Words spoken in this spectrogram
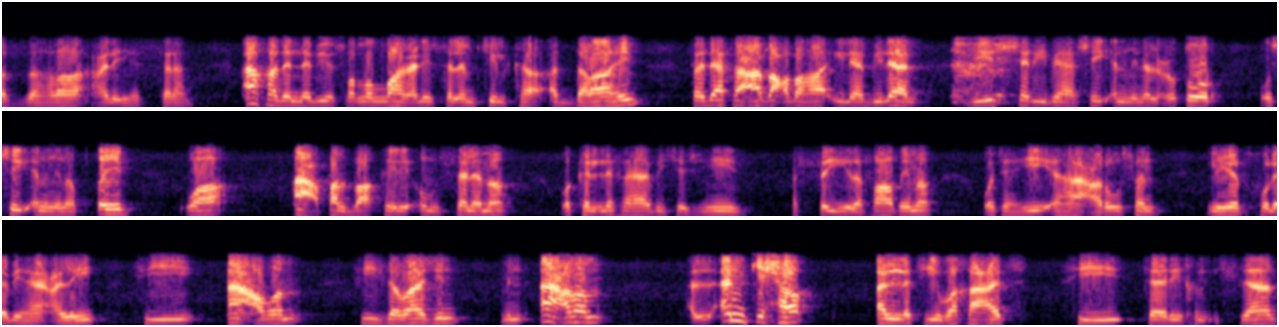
الزهراء عليه السلام. أخذ النبي صلى الله عليه وسلم تلك الدراهم فدفع بعضها إلى بلال ليشتري بها شيئا من العطور وشيئا من الطيب وأعطى الباقي لأم سلمة وكلفها بتجهيز السيدة فاطمة وتهيئها عروسا ليدخل بها علي في أعظم في زواج من أعظم الأنكحة التي وقعت في تاريخ الإسلام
